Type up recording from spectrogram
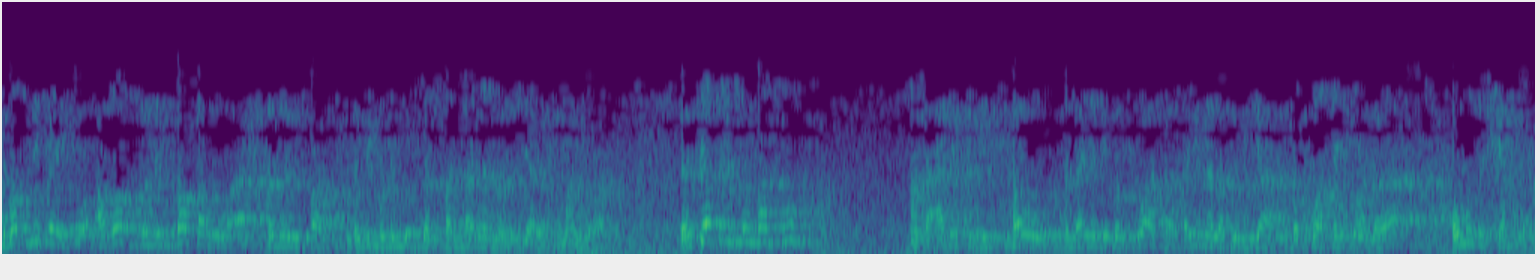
Sebab nikah itu aghaddu lil basar wa ahsanu lil farj, lebih menundukkan pandangan dan menjaga kemaluan. Dan siapa yang belum mampu? Maka alih bis saum, hendaknya dia berpuasa, fa inna lahu wijah. Sebab puasa itu adalah umutus syahwat.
